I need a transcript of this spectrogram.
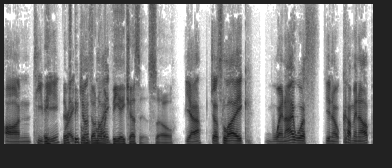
on TV. Hey, there's right? people who don't know what VHS is. So, Yeah, just like when I was, you know, coming up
